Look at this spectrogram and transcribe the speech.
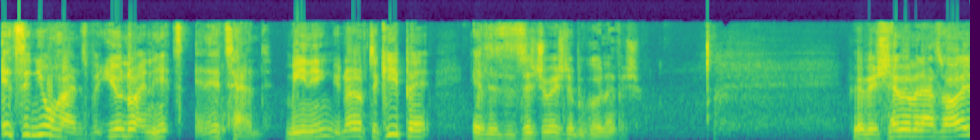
It's in your hands, but you're not in its, in its hand. Meaning, you don't have to keep it if there's a situation of B'Koach Nefesh. Rabbi Shimon ben Asoy,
